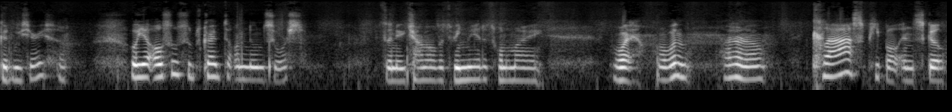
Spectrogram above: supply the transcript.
good wee series. So. Oh yeah, also subscribe to Unknown Source. It's a new channel that's been made. It's one of my, well, I wouldn't, I don't know, class people in school.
